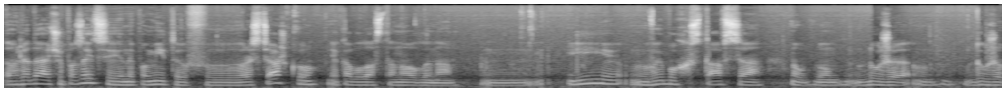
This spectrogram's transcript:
Оглядаючи позиції, не помітив е, розтяжку, яка була встановлена. І вибух стався. Ну, ну, дуже, дуже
